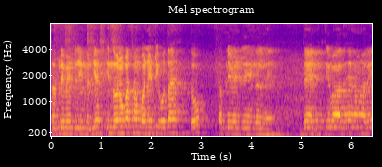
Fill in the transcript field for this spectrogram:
supplementary angle yes इन दोनों का सम 180 होता है तो सप्लीमेंट्री एंगल है. देन इसके बाद है हमारे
